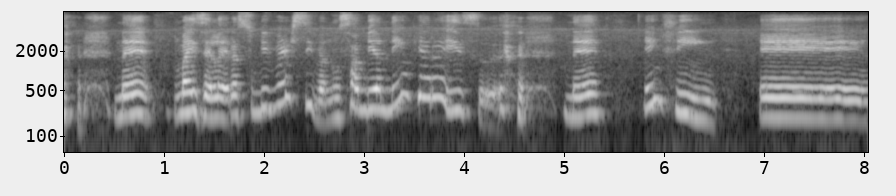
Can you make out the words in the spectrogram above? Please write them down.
né? Mas ela era subversiva, não sabia nem o que era isso, né? Enfim, é,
